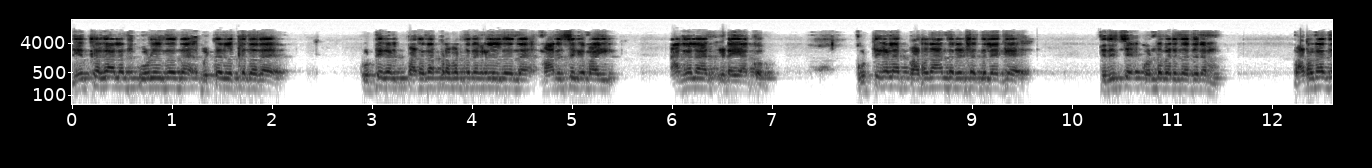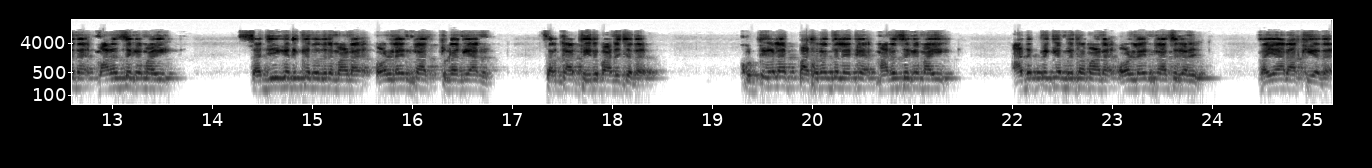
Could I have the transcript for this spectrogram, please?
ദീർഘകാലം സ്കൂളിൽ നിന്ന് വിട്ടു നിൽക്കുന്നത് കുട്ടികൾ പഠന പ്രവർത്തനങ്ങളിൽ നിന്ന് മാനസികമായി അകലാൻ ഇടയാക്കും. കുട്ടികളെ പഠനാന്തരീക്ഷത്തിലേക്ക് തിരിച്ച് കൊണ്ടുവരുന്നതിനും പഠനത്തിന് മാനസികമായി സജ്ജീകരിക്കുന്നതിനുമാണ് ഓൺലൈൻ ക്ലാസ് തുടങ്ങിയാൻ സർക്കാർ തീരുമാനിച്ചത്. കുട്ടികളെ പഠനത്തിലേക്ക് മാനസികമായി അടുപ്പിക്കും വിധമാണ് ഓൺലൈൻ ക്ലാസുകൾ തയ്യാറാക്കിയത്.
